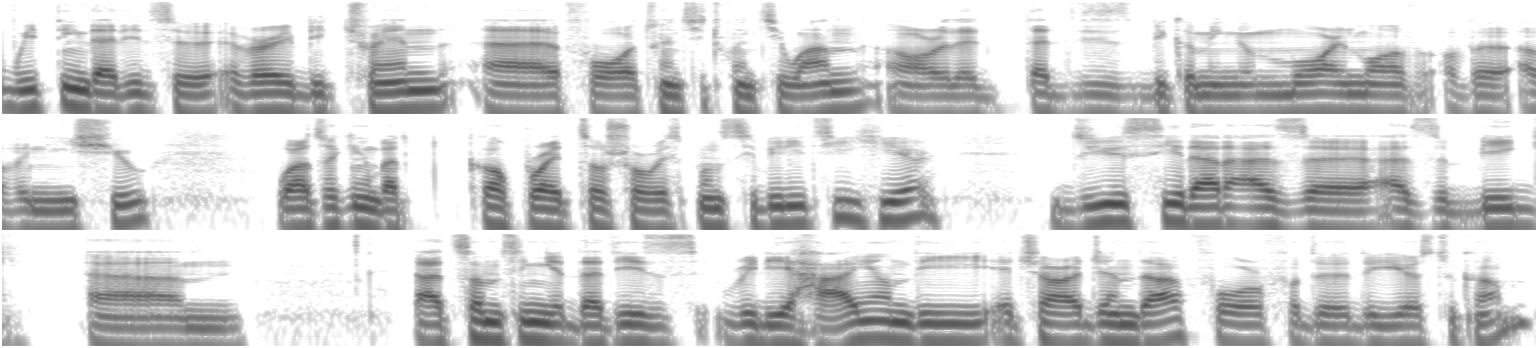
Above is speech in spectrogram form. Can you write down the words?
we think that it's a, a very big trend uh, for 2021, or that that is becoming more and more of, of, a, of, an issue we're talking about corporate social responsibility here. Do you see that as a, as a big, um, as something that is really high on the HR agenda for, for the, the years to come?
